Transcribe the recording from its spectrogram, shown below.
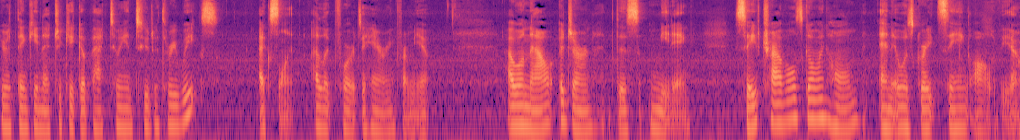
You're thinking that you could get back to me in two to three weeks? Excellent. I look forward to hearing from you. I will now adjourn this meeting. Safe travels going home, and it was great seeing all of you.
